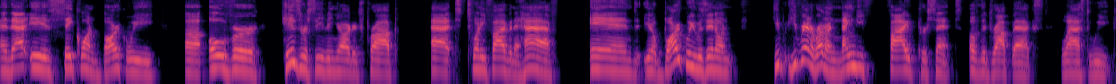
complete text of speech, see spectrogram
And that is Saquon Barkley uh, over his receiving yardage prop at 25 and a half. And, you know, Barkley was in on, he, he ran around on 90, 5% of the dropbacks last week.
